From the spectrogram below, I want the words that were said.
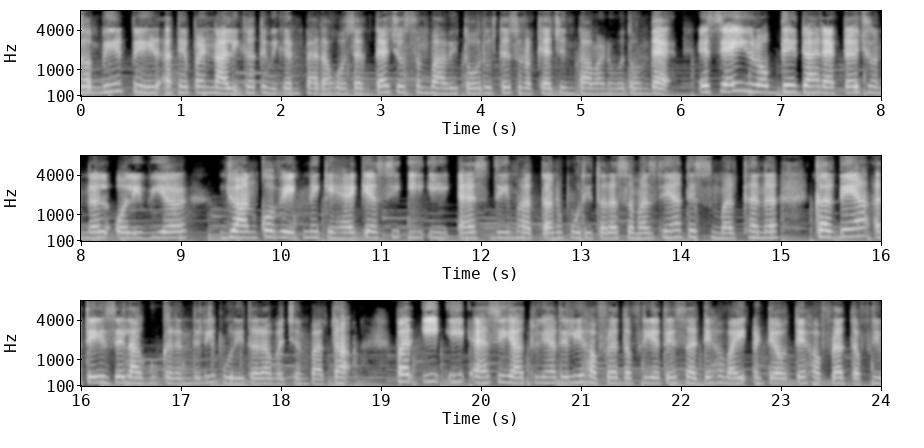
ਗੰਭੀਰ ਭੀੜ ਅਤੇ ਪ੍ਰਣਾਲੀਗਤ ਵਿਘਨ ਪੈਦਾ ਹੋ ਸਕਦਾ ਹੈ, ਜੋ ਸੰਭਾਵੀ ਤੌਰ ਉੱਤੇ ਸੁਰੱਖਿਆ ਚਿੰਤਾਵਾਂ ਨੂੰ ਵਧਾਉਂਦਾ ਹੈ ਐਸਆਈ ਯੂਰਪ ਦੇ ਡਾਇਰੈਕਟਰ ਜਨਰਲ ਓਲੀਵੀਅਰ ਜਾਨਕੋਵੇਕ ਨੇ ਕਿਹਾ ਕਿ ਅਸੀਂ EES ਦੀ ਮਹੱਤਤਾ ਨੂੰ ਪੂਰੀ ਤਰ੍ਹਾਂ ਸਮਝਦੇ ਹਾਂ ਤੇ ਸਮਰਥਨ ਕਰਦੇ ਹਾਂ ਅਤੇ ਇਸ ਦੇ ਲਾਗੂ ਕਰਨ ਦੇ ਲਈ ਪੂਰੀ ਤਰ੍ਹਾਂ ਵਚਨਬੱਧ ਹਾਂ। ਪਰ EES ਯਾਤਰੀਆਂ ਦੇ ਲਈ ਹਫੜਾ ਦਫੜੀ ਅਤੇ ਸਾਡੇ ਹਵਾਈ ਅੱਡਿਆਂ ਉੱਤੇ ਹਫੜਾ ਦਫੜੀ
